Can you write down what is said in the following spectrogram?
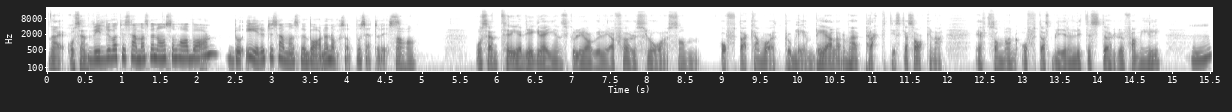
Nej, och sen Vill du vara tillsammans med någon som har barn, då är du tillsammans med barnen också på sätt och vis. Ja. Och sen tredje grejen skulle jag vilja föreslå som ofta kan vara ett problem. Det är alla de här praktiska sakerna eftersom man oftast blir en lite större familj. Mm.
